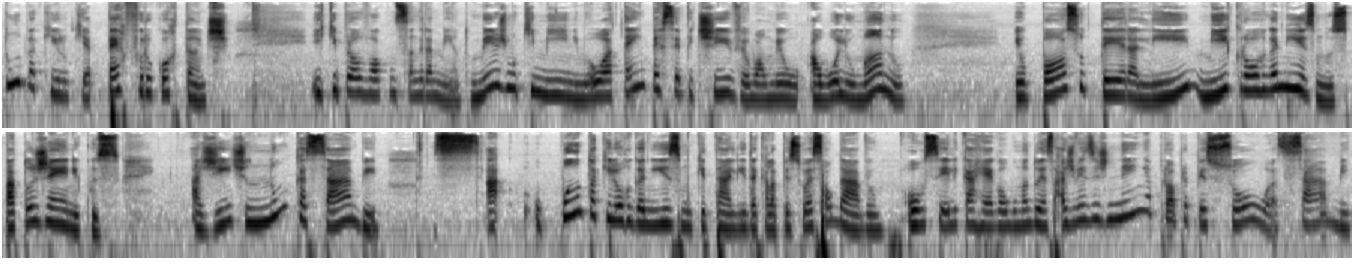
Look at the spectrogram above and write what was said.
tudo aquilo que é pérfuro cortante e que provoca um sangramento, mesmo que mínimo ou até imperceptível ao meu ao olho humano, eu posso ter ali microorganismos patogênicos. A gente nunca sabe a, o quanto aquele organismo que está ali daquela pessoa é saudável ou se ele carrega alguma doença. Às vezes nem a própria pessoa sabe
